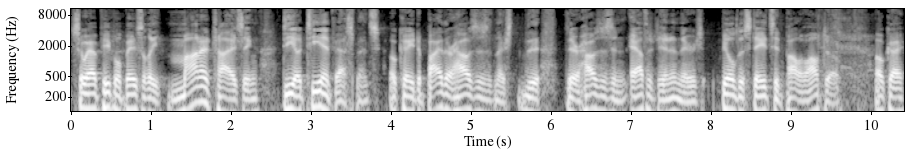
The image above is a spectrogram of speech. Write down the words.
So we have people basically monetizing DOD investments. Okay, to buy their houses and their their houses in Atherton and their build estates in Palo Alto okay,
